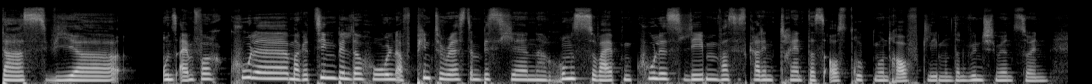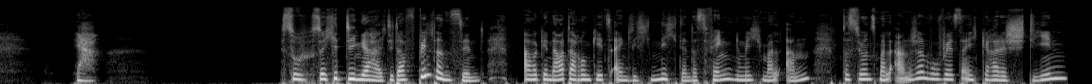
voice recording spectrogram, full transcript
dass wir uns einfach coole Magazinbilder holen, auf Pinterest ein bisschen herumswipen, cooles Leben, was ist gerade im Trend, das ausdrucken und draufkleben und dann wünschen wir uns so ein ja, so solche Dinge halt, die da auf Bildern sind. Aber genau darum geht es eigentlich nicht, denn das fängt nämlich mal an, dass wir uns mal anschauen, wo wir jetzt eigentlich gerade stehen,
